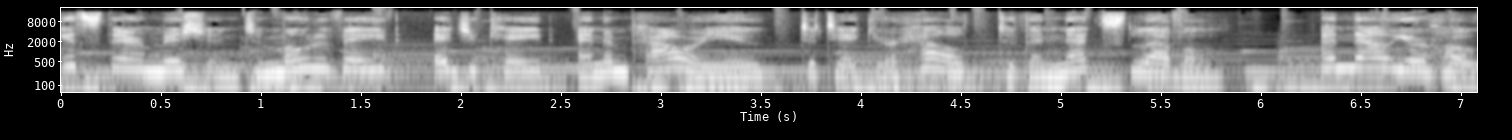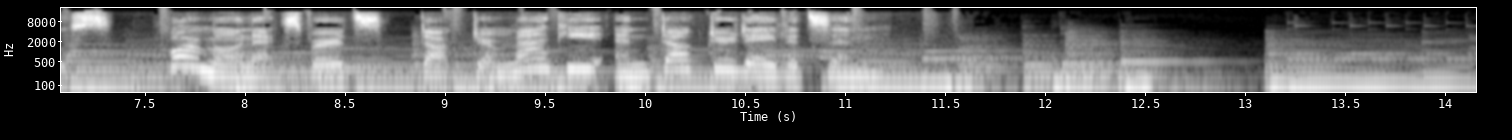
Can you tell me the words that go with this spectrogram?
It's their mission to motivate, educate, and empower you to take your health to the next level. And now, your hosts, hormone experts, Dr. Mackey and Dr. Davidson.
